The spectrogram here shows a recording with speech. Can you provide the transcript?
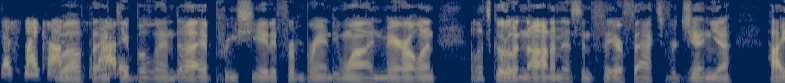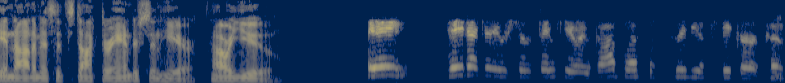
That's my comment Well, thank you, it. Belinda. I appreciate it from Brandywine, Maryland. Let's go to Anonymous in Fairfax, Virginia. Hi, Anonymous. It's Dr. Anderson here. How are you? Hey, hey, Dr. Anderson. Thank you, and God bless the previous speaker because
